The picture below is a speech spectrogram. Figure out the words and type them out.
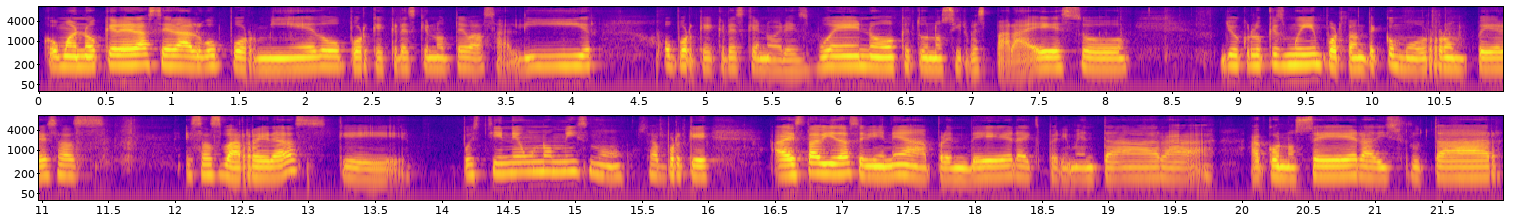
como a no querer hacer algo por miedo, porque crees que no te va a salir, o porque crees que no eres bueno, que tú no sirves para eso. Yo creo que es muy importante como romper esas, esas barreras que pues tiene uno mismo, o sea, porque a esta vida se viene a aprender, a experimentar, a, a conocer, a disfrutar,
